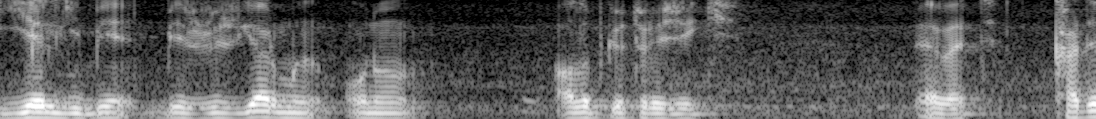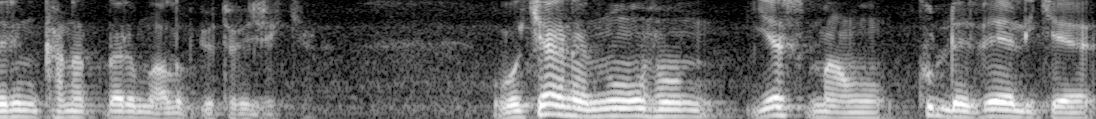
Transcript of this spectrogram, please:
yel gibi bir rüzgar mı onu alıp götürecek? Evet, kaderin kanatları mı alıp götürecek? Ve kâne Nuhun yesma'u kulle zâlike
